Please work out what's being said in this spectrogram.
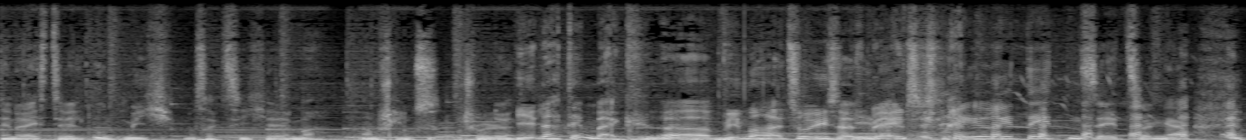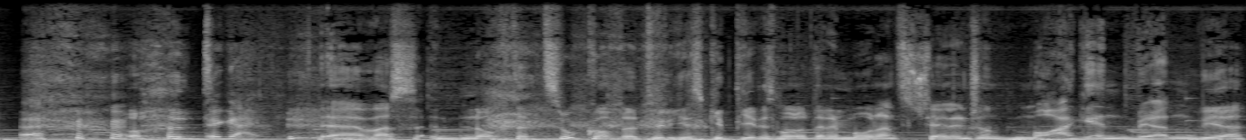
den Rest der Welt und mich. Man sagt sicher immer am Schluss. Entschuldigung. Je nachdem, Mike, äh, wie man halt so ist als Mensch. Prioritätensetzung, ja. Und Egal. Äh, was noch dazu kommt, natürlich, es gibt jedes Monat eine Monatschallenge und morgen werden wir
